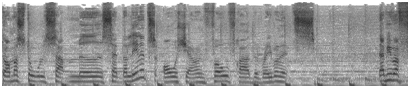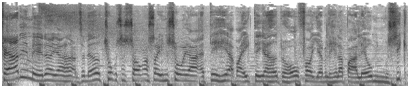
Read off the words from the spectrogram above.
dommerstol sammen med Sander Linnet og Sharon Foe fra The Ravenets. Da vi var færdige med det, og jeg havde altså lavet to sæsoner, så indså jeg, at det her var ikke det, jeg havde behov for. Jeg vil hellere bare lave min musik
